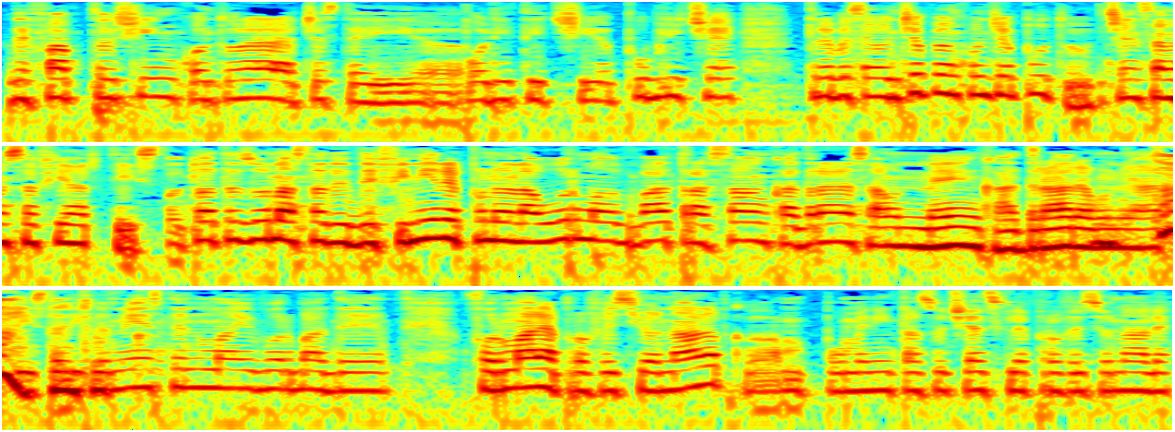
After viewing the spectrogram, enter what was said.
De fapt, și în conturarea acestei uh, politici publice, trebuie să începem cu începutul. Ce înseamnă să fii artist? Toată zona asta de definire, până la urmă, va trasa încadrarea sau neîncadrarea unui Da, artist. Adică pentru nu este numai vorba de formarea profesională, că am pomenit asociațiile profesionale,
